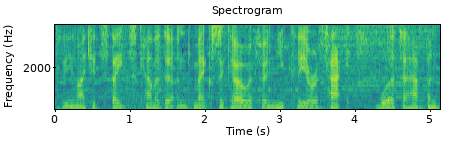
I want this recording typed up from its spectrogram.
for the United States, Canada, and Mexico if a nuclear attack were to happen.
